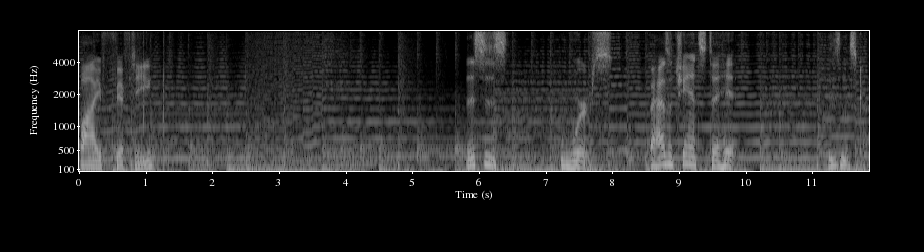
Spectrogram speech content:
by 50. This is worse. It has a chance to hit business card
